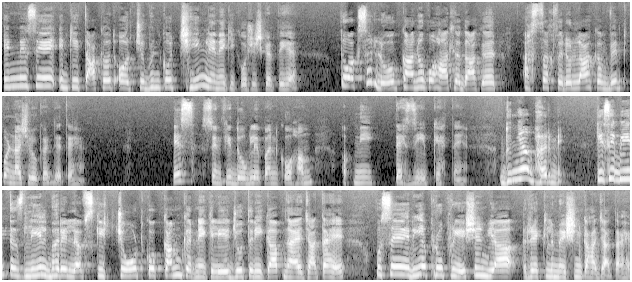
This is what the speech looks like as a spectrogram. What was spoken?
ان میں سے ان کی طاقت اور چبھن کو چھین لینے کی کوشش کرتی ہے تو اکثر لوگ کانوں کو ہاتھ لگا کر استغفر اللہ کا ورد پڑھنا شروع کر دیتے ہیں۔ اس صنفی دوگلے پن کو ہم اپنی تہذیب کہتے ہیں۔ دنیا بھر میں کسی بھی تزلیل بھرے لفظ کی چوٹ کو کم کرنے کے لیے جو طریقہ اپنایا جاتا ہے، اسے ری اپروپریشن یا ریکلمیشن کہا جاتا ہے۔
